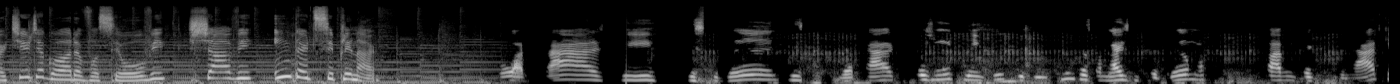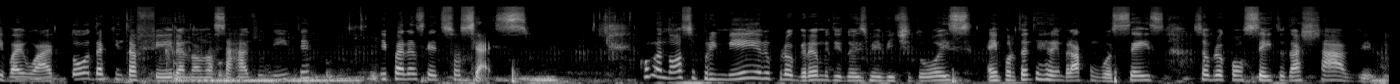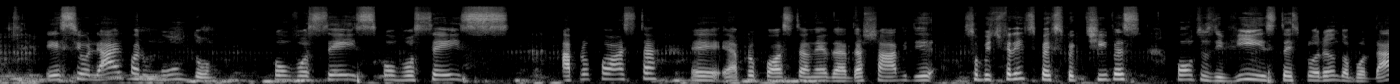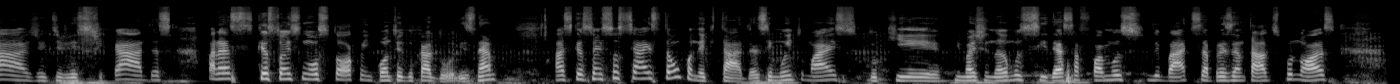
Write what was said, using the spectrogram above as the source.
partir de agora você ouve Chave Interdisciplinar. Boa tarde, estudantes. Boa tarde. Sejam muito bem-vindos a mais um programa Chave Interdisciplinar, que vai ao ar toda quinta-feira na nossa Rádio Ninter e para as redes sociais. Como é nosso primeiro programa de 2022, é importante relembrar com vocês sobre o conceito da chave. Esse olhar para o mundo com vocês, com vocês, a proposta é, é a proposta né, da, da chave de sob diferentes perspectivas, pontos de vista, explorando abordagens diversificadas para as questões que nos tocam enquanto educadores, né? As questões sociais estão conectadas e muito mais do que imaginamos se dessa forma os debates apresentados por nós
